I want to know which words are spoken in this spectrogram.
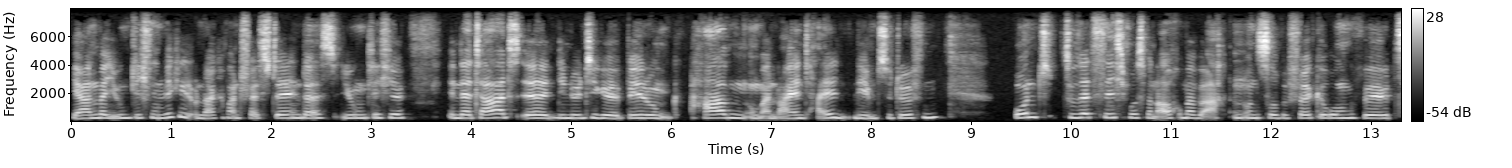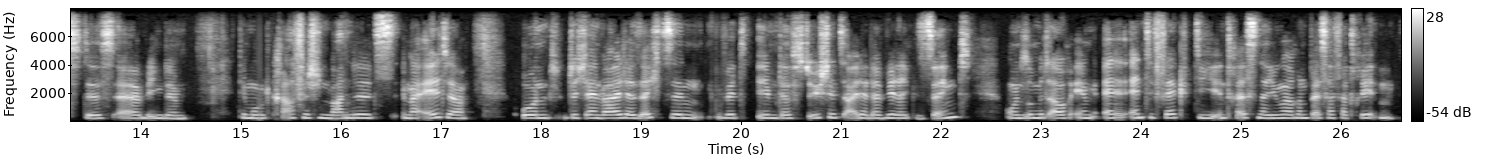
Jahren bei Jugendlichen entwickelt. Und da kann man feststellen, dass Jugendliche in der Tat äh, die nötige Bildung haben, um an Wahlen teilnehmen zu dürfen. Und zusätzlich muss man auch immer beachten, unsere Bevölkerung wird des, äh, wegen dem demografischen Wandels immer älter. Und durch ein Wahlalter 16 wird eben das Durchschnittsalter der Wähler gesenkt und somit auch im Endeffekt die Interessen der Jüngeren besser vertreten.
